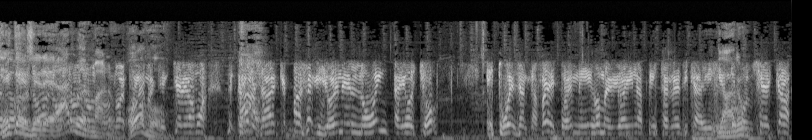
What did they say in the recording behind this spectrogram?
Tiene que No, desheredarlo, no, no, hermano. no, no, espérame, Ojo. ¿qué- qué le vamos a- Claro, ¿sabes qué pasa? Que yo en el 98 estuve en Santa Fe, entonces mi hijo me vio ahí en la pista atlética dirigiendo Claro. con cerca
